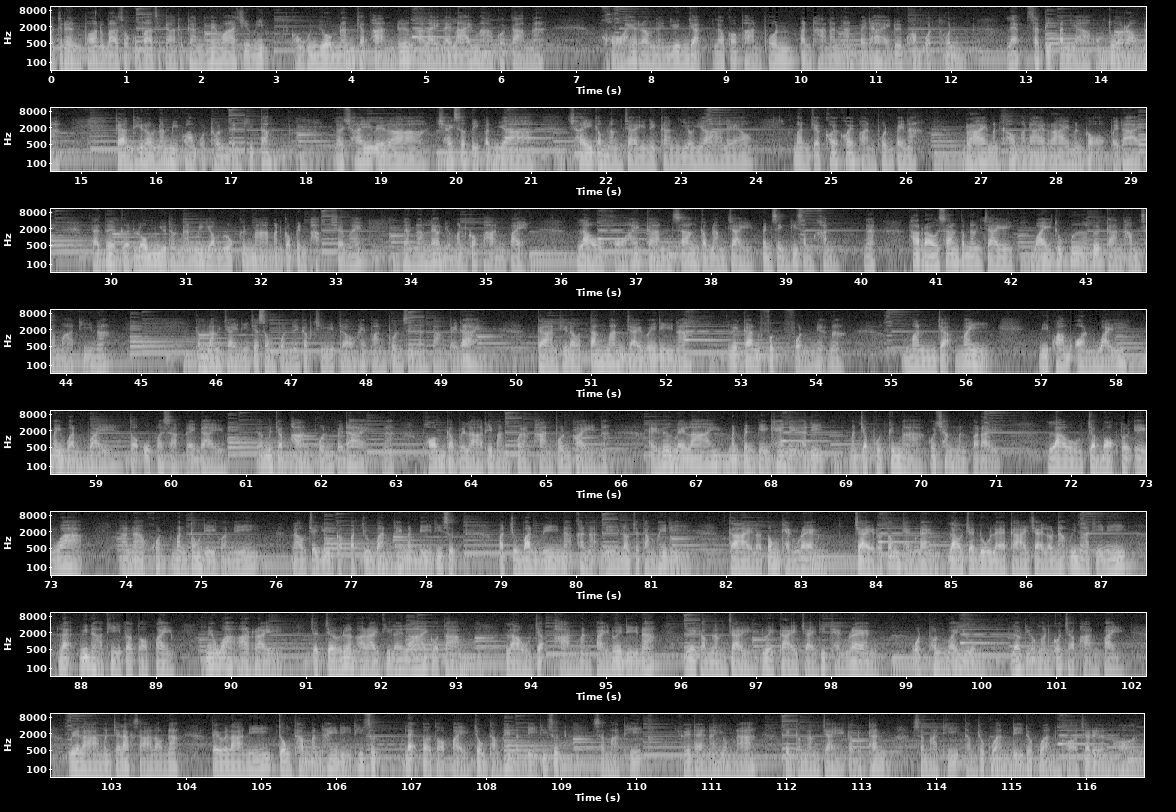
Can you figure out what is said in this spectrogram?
อเจริญพรบาสกุบาสิกาทุกท่านไม่ว่าชีวิตของคุณโยมนั้นจะผ่านเรื่องอะไรร้ายๆมาก็ตามนะ ขอให้เราเนี่ยยืนหยัดแล้วก็ผ่านพ้นปัญหานั้นๆ ไปได้ด้วยความอดทน และสติปัญญาของตัวเรานะ การที่เรานั้นมีความอดทนเป็นที่ตั้ง แล้วใช้เวลาใช้สติปัญญา ใช้กำลังใจในการเยียวยาแล้ว มันจะค่อยๆผ่านพ้นไปนะ ร้ายมันเข้ามาได้ร้ายมันก็ออกไปได้ แต่ถ้าเกิดล้มอยู่ตรงนั้นไม่ยอมลุกขึ้นมา มันก็เป็นผักใช่ไหม ดังนั้นแล้วเดี๋ยวมันก็ผ่านไป เราขอให้การสร้างกำลังใจเป็นสิ่งที่สำคัญนะ ถ้าเราสร้างกำลังใจไว้ทุกเมื่อด้วยการทำสมาธินะกำลังใจนี้จะส่งผลให้กับชีวิตเราให้ผ่านพ้นสิ่งต่างๆ ไปได้ การที่เราตั้งมั่นใจไว้ดีนะ ด้วยการฝึกฝนเนี่ยนะ มันจะไม่ มีความอ่อนไหวไม่หวั่นไหวต่ออุปสรรคใด ๆ แล้วมันจะผ่านพ้นไปได้นะพร้อมกับเวลาที่มันผ่านพ้นไปนะไอ้เรื่องร้ายๆ มันเป็นเพียงแค่ในอดีต มันจะผุดขึ้นมาก็ช่างมันปะไร เราจะบอกตัวเองว่า อนาคตมันต้องดีกว่านี้ เราจะอยู่กับปัจจุบันให้มันดีที่สุด ปัจจุบันนี้ณขณะนี้เราจะทำให้ดี กายเราต้องแข็งแรง ใจเราต้องแข็งแรง เราจะดูแลกายใจเราณวินาทีนี้ และวินาทีต่อๆไป ไม่ว่าอะไรจะเจอเรื่องอะไรที่ร้ายๆก็ตาม เราจะผ่านมันไปด้วยดีนะ ด้วยกำลังใจด้วยกายใจที่แข็งแรง อดทนไว้ยมแล้วเดี๋ยวมันก็จะผ่านไป เวลามันจะรักษาเรานะ แต่เวลานี้จงทำมันให้ดีที่สุด และต่อๆไปจงทำให้มันดีที่สุด สมาธิ ช่วยได้นะโยมนะ เป็นกำลังใจให้กับทุกท่าน สมาธิทำทุกวันดีทุกวันขอเจริญพร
